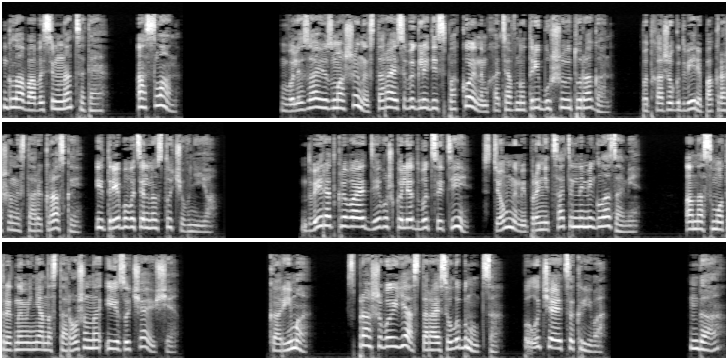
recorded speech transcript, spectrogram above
Глава 18. Аслан. Вылезаю из машины, стараясь выглядеть спокойным, хотя внутри бушует ураган. Подхожу к двери, покрашенной старой краской, и требовательно стучу в нее. Дверь открывает девушка лет двадцати, с темными проницательными глазами. Она смотрит на меня настороженно и изучающе. «Карима?» Спрашиваю я, стараясь улыбнуться. Получается криво. «Да»,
